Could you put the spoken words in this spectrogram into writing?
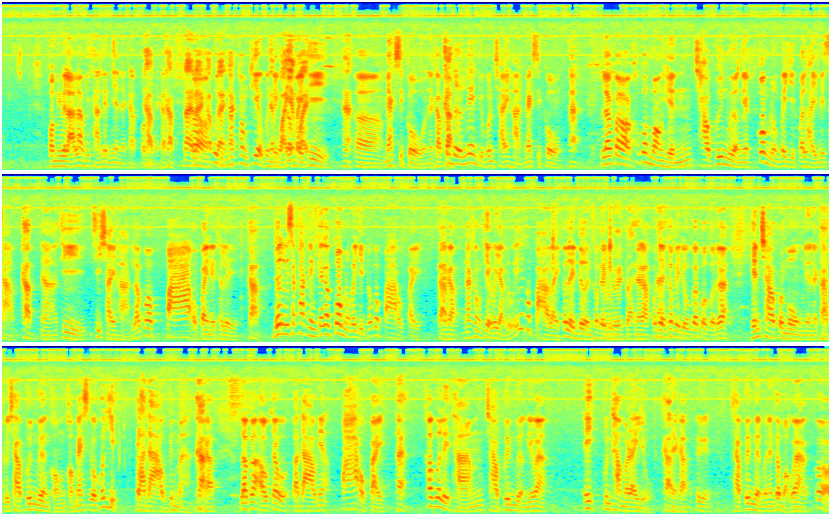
พอมีเวลาเล่านิทานเรื่องนี้นะครับพอครับมีนะครับครับได้ก็ได้ครับพูดถึงได้ครับนักท่องเที่ยวคนหนึ่งยังไหวก็ยังไปไหวที่ฮะเอ่อเม็กซิโกนะครับครัก็บเดินเล่นอยู่บนชายหาดเม็กซิโกอะ แล้วก็เขาก็มองเห็นชาวพื้นเมืองเนี่ยก้มลงไปหยิบอะไรไม่ทราบครับ นะที่ที่ชายหาดแล้วก็ปาออกไปในทะเล ครับ เดินไปสักพักหนึ่งแกก็ก้มลงไปหยิบแล้วก็ปาออกไปครับนะครับนักท่องเที่ยวก็อยากรู้เอ๊ะเขาปาอะไรก็เลยเดินเข้าไปเดินดูไปดูใกล้ๆนะครับครัพบอเดินเข้าไปดูก็ปรากฏว่าเห็นชาวประมงเนี่ยนะครับครับหรือชาวพื้นเมืองของของเม็กซิโกเขาหยิบปลาดาวขึ้นมาครับ นะครับแล้วก็เอาเจ้าปลาดาวเนี่ยปาออกไป ฮะ เขาก็เลยถามชาวพื้นเมืองนี่ว่า เอ๊ะคุณทำอะไรอยู่ครับนะครับ คือชาวพื้นเมืองคนนั้นก็บอกว่าก็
